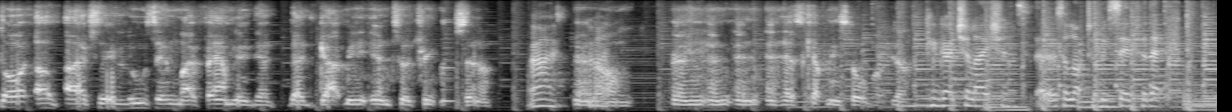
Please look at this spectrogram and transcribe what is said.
thought of actually losing my family that that got me into a treatment center, Right. and right. um and, and and and has kept me sober. Yeah. Congratulations. There's a lot to be said for that.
